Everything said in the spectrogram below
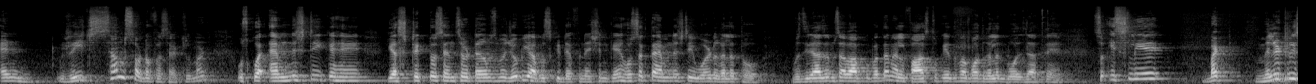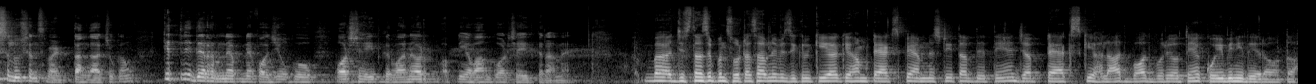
and reach some sort of a settlement उसको एमनेस्टी कहें या स्ट्रिक्टो सेंसर टर्म्स में जो भी आप उसकी डेफिनेशन कहें हो सकता है एमनेस्टी वर्ड गलत हो। वजी अजम साहब आपको पता ना अल्फाज तो कई दफ़ा बहुत गलत बोल जाते हैं। सो so, इसलिए बट मिलिट्री सोल्यूशन मैं तंग आ चुका हूँ। कितनी देर हमने अपने फौजियों को और शहीद करवाना है और अपनी आवाम को और शहीद कराना है? जिस तरह से पंसोटा साहब ने भी ज़िक्र किया कि हम टैक्स पे एमनेस्टी तब देते हैं जब टैक्स की हालात बहुत बुरे होते हैं कोई भी नहीं दे रहा होता।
